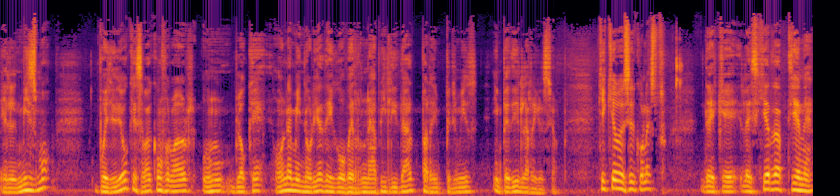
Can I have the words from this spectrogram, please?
el mismo, pues yo digo que se va a conformar un bloque, una minoría de gobernabilidad para imprimir, impedir la regresión. ¿Qué quiero decir con esto? De que la izquierda tiene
